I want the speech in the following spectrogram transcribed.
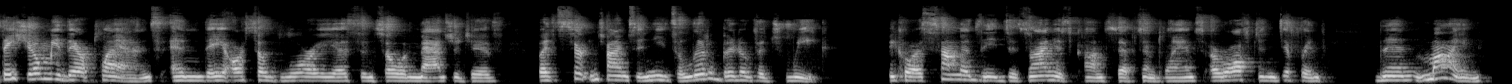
they show me their plans and they are so glorious and so imaginative. But certain times it needs a little bit of a tweak because some of the designers' concepts and plans are often different than mine.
